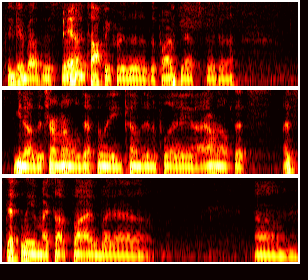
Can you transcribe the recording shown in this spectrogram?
thinking about this uh, Yeah. topic for the the podcast. But uh, you know, the terminal definitely comes into play. I don't know if that's that's definitely in my top five, but uh, um,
